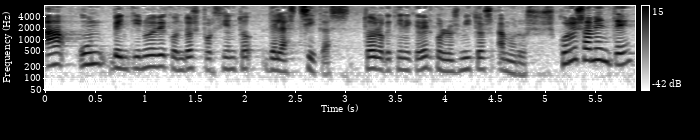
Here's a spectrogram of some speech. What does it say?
a un 29,2% de las chicas, todo lo que tiene que ver con los mitos amorosos. Curiosamente,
